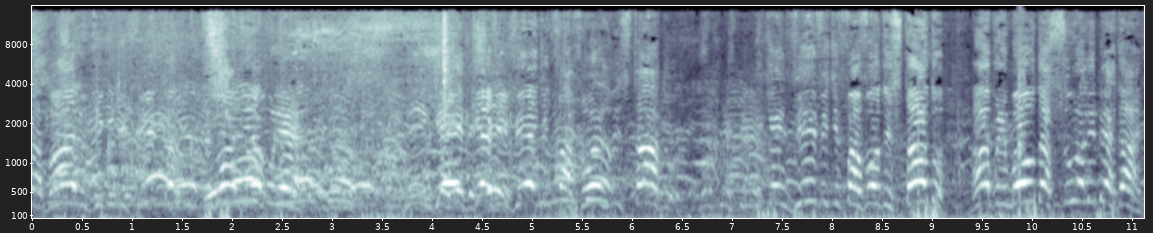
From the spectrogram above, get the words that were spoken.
O trabalho significa homem e mulher. Ninguém quer viver de favor do Estado. E quem vive de favor do Estado abre mão da sua liberdade.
